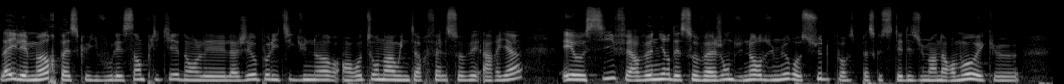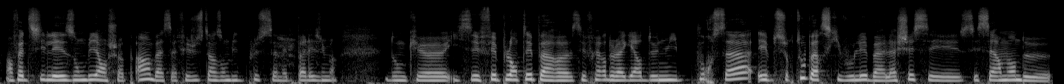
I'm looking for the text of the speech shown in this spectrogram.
là il est mort parce qu'il voulait s'impliquer dans les- la géopolitique du Nord en retournant à Winterfell sauver Arya et aussi faire venir des sauvageons du nord du mur au sud parce que c'était des humains normaux et que en fait si les zombies en chopent un bah ça fait juste un zombie de plus ça n'aide pas les humains. Donc euh, il s'est fait planter par euh, ses frères de la garde de nuit pour ça et surtout parce qu'il voulait bah, lâcher ses, serments de,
